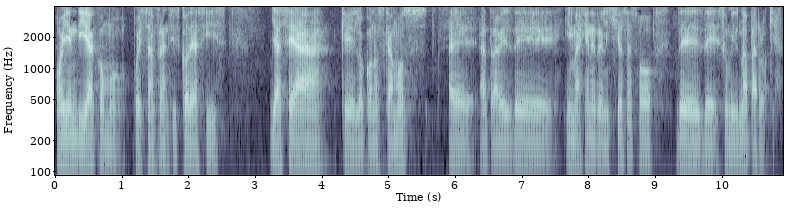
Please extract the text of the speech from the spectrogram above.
hoy en día como pues San Francisco de Asís, ya sea que lo conozcamos eh, a través de imágenes religiosas o desde su misma parroquia.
